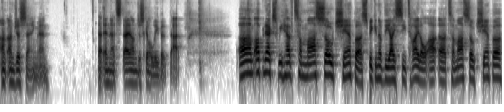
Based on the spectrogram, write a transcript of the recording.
I'm, I'm just saying, man. And that's, that, I'm just going to leave it at that. Um, up next, we have Tommaso Ciampa. Speaking of the IC title, uh, uh, Tommaso Ciampa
